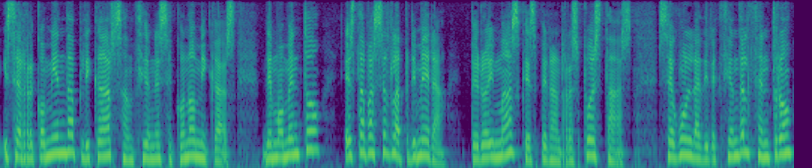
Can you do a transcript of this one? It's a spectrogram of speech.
y se recomienda aplicar sanciones económicas. De momento, esta va a ser la primera, pero hay más que esperan respuestas. Según la dirección del centro,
